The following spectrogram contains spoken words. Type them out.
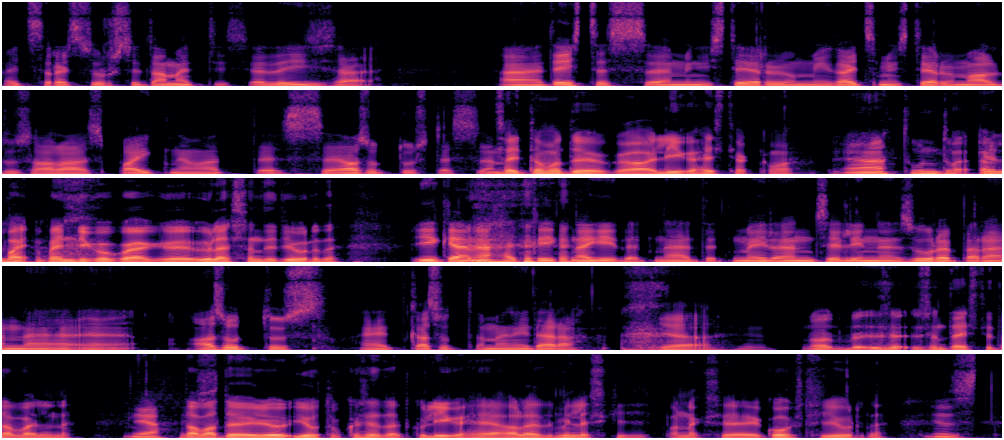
Kaitseressursside Ametisse ja teise äh, teistesse ministeeriumi, Kaitseministeeriumi haldusalas paiknevatesse asutustesse. saite oma tööga liiga hästi hakkama? jah, tundub küll. pandi kogu aeg ülesandeid juurde? pigem jah, et kõik nägid, et näed, et meil on selline suurepärane asutus, et kasutame neid ära. jaa, no see, on täiesti tavaline. tavatöö juhtub ka seda, et kui liiga hea oled milleski, siis pannakse kohustusi juurde. just.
